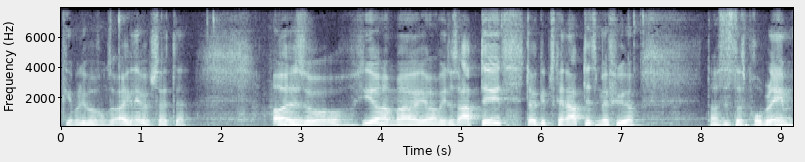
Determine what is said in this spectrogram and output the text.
Gehen wir lieber auf unsere eigene Webseite. Also, hier haben wir ja wieder das Update. Da gibt es keine Updates mehr für. Das ist das Problem.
